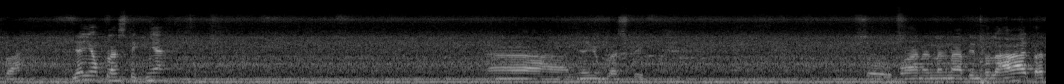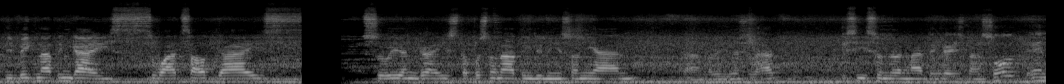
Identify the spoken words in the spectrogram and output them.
Diba? Yan yung plastic niya. Ah, yan yung plastic. So, kuhanan lang natin to lahat at i-bake natin guys. What's out guys? So yan guys, tapos na natin linisan yan. Yan, malinis lahat. I-season lang natin guys ng salt and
